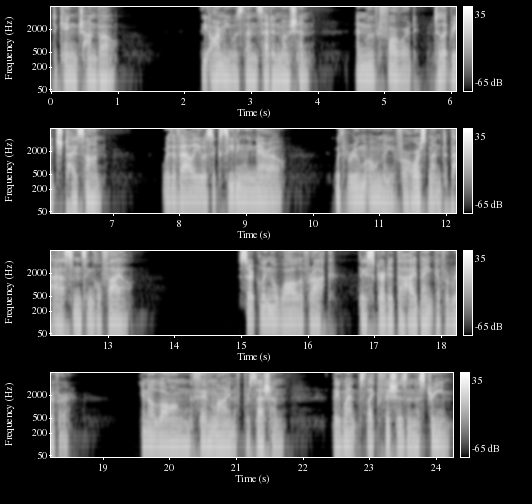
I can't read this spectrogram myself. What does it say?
to King Chanbo. The army was then set in motion and moved forward till it reached Taisan, where the valley was exceedingly narrow, with room only for horsemen to pass in single file. Circling a wall of rock, they skirted the high bank of a river. In a long, thin line of procession, they went like fishes in a stream,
